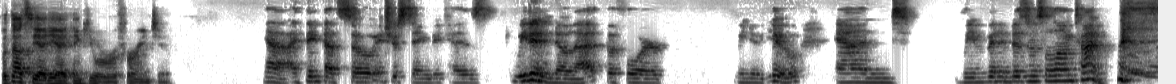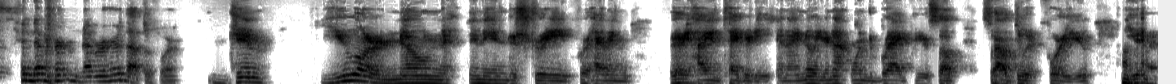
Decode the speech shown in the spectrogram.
But that's the idea I think you were referring to. Yeah, I think that's so interesting because we didn't know that before we knew you and we've been in business a long time never never heard that before. Jim, you are known in the industry for having very high integrity, and I know you're not one to brag for yourself, so I'll do it for you. You have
